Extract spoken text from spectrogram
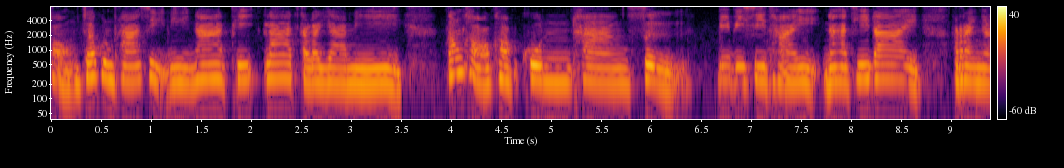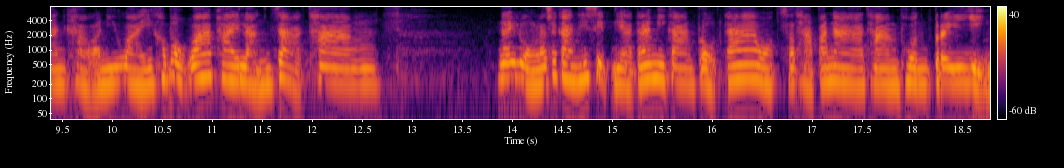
ของเจ้าคุณพระศรีนีนาถพิราชกัลยาณี ต้องขอขอบคุณทางสื่อ BBC ไทยนะคะที่ได้รายงานข่าวอันนี้ไว้ เขาบอกว่าภายหลังจากทางในหลวงรัชกาลที่ 10 เนี่ย ได้มีการโปรดเกล้าสถาปนาทางพลตรีหญิง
